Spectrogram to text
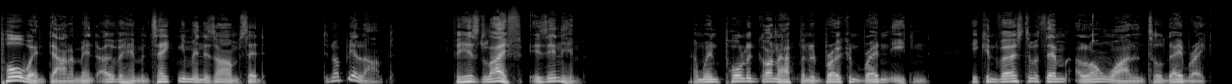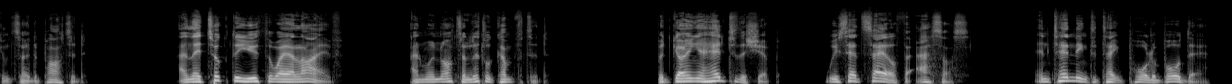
Paul went down and bent over him, and taking him in his arms, said, Do not be alarmed, for his life is in him. And when Paul had gone up and had broken bread and eaten, he conversed with them a long while until daybreak, and so departed. And they took the youth away alive, and were not a little comforted. But going ahead to the ship, we set sail for Assos, intending to take Paul aboard there,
